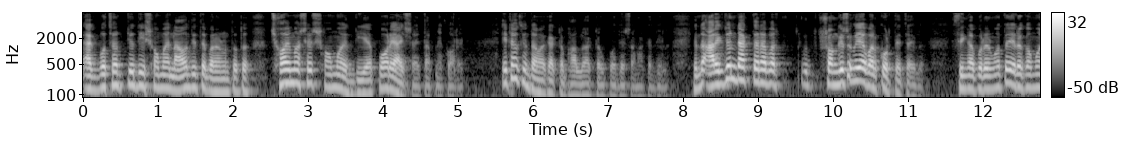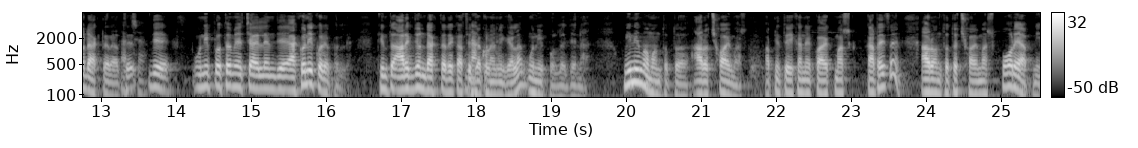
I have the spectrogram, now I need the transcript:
এক বছর যদি সময় নাও দিতে পারেন অন্তত ছয় মাসের সময় দিয়ে পরে আইসাইট আপনি করেন। এটাও কিন্তু আমাকে একটা ভালো একটা উপদেশ আমাকে দিল। কিন্তু আরেকজন ডাক্তার আবার সঙ্গে সঙ্গে আবার করতে চাইলো। সিঙ্গাপুরের মতো এরকমও ডাক্তার আছে আচ্ছা। যে উনি প্রথমে চাইলেন যে এখনই করে ফেললে। কিন্তু আরেকজন ডাক্তারের কাছে যখন আমি গেলাম উনি বললেন যে না মিনিমাম অন্তত আরও ছয় মাস। আপনি তো এখানে কয়েক মাস কাটাইছেন আর অন্তত ছয় মাস পরে আপনি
